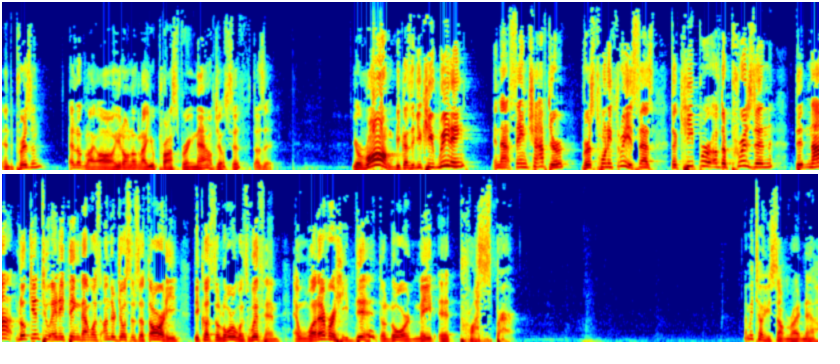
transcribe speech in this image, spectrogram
into prison, it looked like, oh, you don't look like you're prospering now, Joseph, does it? You're wrong because if you keep reading in that same chapter, verse 23, it says, the keeper of the prison did not look into anything that was under Joseph's authority because the Lord was with him. And whatever he did, the Lord made it prosper. Let me tell you something right now.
